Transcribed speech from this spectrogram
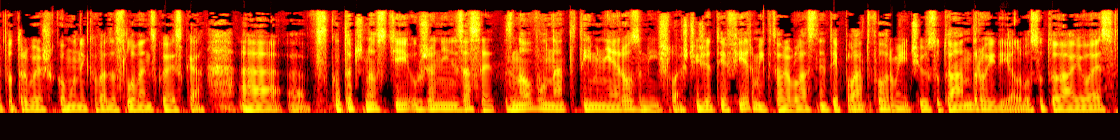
nepotrebuješ komunikovať so Slovensko SK. A v skutočnosti už ani zase znovu nad tým nerozmýšľaš. Čiže tie firmy, ktoré vlastne tie platformy, či už sú to Androidy alebo sú to iOS,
